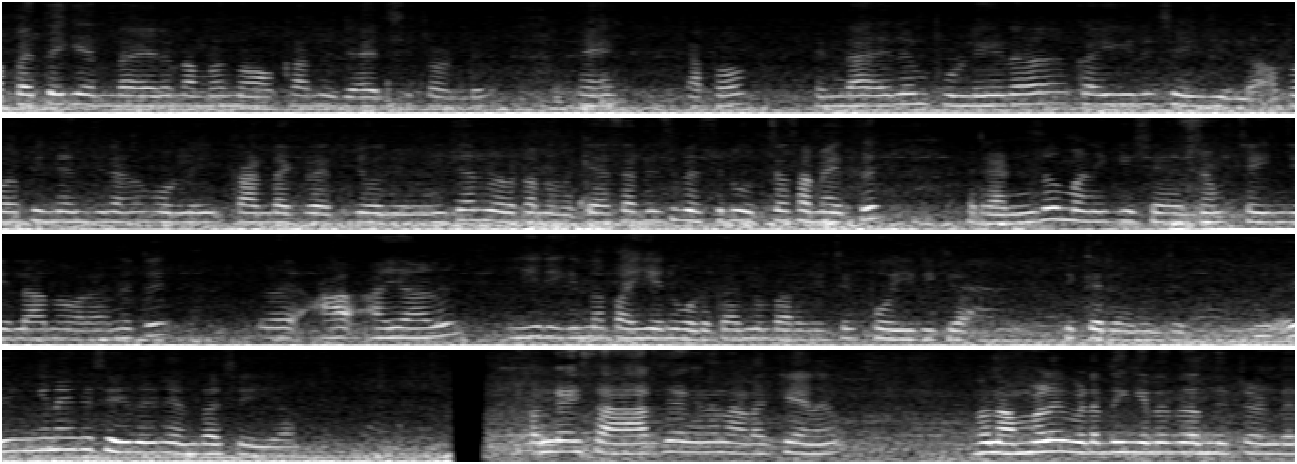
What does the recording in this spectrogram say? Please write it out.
അപ്പോഴത്തേക്ക് എന്തായാലും നമ്മൾ നോക്കാമെന്ന് വിചാരിച്ചിട്ടുണ്ട്. ഏഹ് അപ്പോൾ എന്തായാലും പുള്ളിയുടെ കയ്യിൽ ചേഞ്ച് ഇല്ല. അപ്പോൾ പിന്നെ എന്തിനാണ് പുള്ളി കണ്ടക്ടറായിട്ട് ജോലി ചെയ്യുന്നത്? എനിക്കത് എളുപ്പമാണ് K S R T C ബസ്സിൽ ഉച്ച സമയത്ത് രണ്ട് മണിക്ക് ശേഷം ചേഞ്ച് ഇല്ല എന്ന് പറയാം. എന്നിട്ട് അയാൾ ഈ ഇരിക്കുന്ന പയ്യന് കൊടുക്കാമെന്ന് പറഞ്ഞിട്ട് പോയിരിക്കുക ടിക്കറ്റ് വന്നിട്ട് ഇങ്ങനെയൊക്കെ ചെയ്ത് കഴിഞ്ഞാൽ എന്താ ചെയ്യുക അപ്പം കൈ ചാർജ് അങ്ങനെ നടക്കുകയാണ്. അപ്പോൾ നമ്മൾ ഇവിടെ നിന്ന് ഇങ്ങനെ തന്നിട്ടുണ്ട്.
